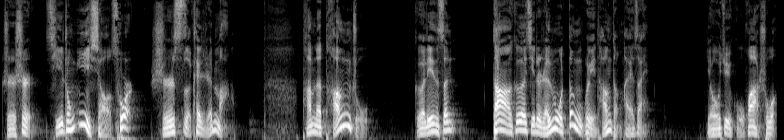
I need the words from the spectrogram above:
只是其中一小撮十四 K 的人马，他们的堂主格林森、大哥级的人物邓贵堂等还在。有句古话说，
